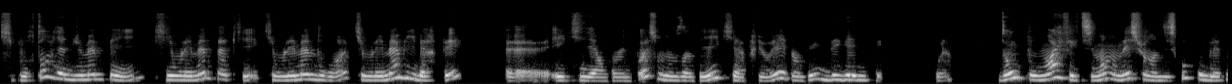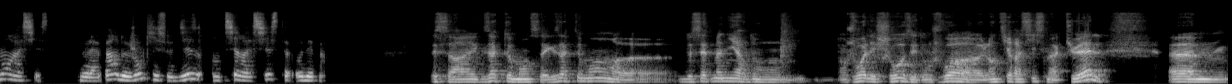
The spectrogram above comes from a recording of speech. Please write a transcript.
qui pourtant viennent du même pays, qui ont les mêmes papiers, qui ont les mêmes droits, qui ont les mêmes libertés, euh, et qui, encore une fois, sont dans un pays qui, a priori, est un pays d'égalité. Voilà. Donc, pour moi, effectivement, on est sur un discours complètement raciste, de la part de gens qui se disent antiracistes au départ. C'est ça, exactement. C'est exactement euh, de cette manière dont, je vois les choses et dont je vois euh, l'antiracisme actuel. Euh,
